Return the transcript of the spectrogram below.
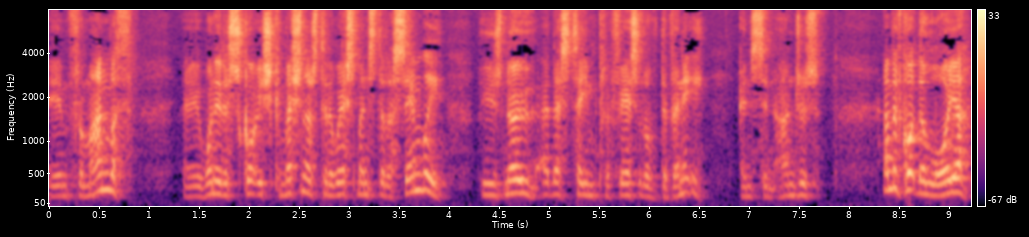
um, from Anwoth, uh, one of the Scottish Commissioners to the Westminster Assembly, who's now at this time Professor of Divinity in St Andrews. And we've got the lawyer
